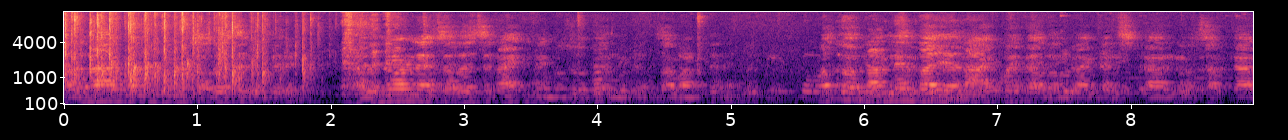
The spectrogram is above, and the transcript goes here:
ಹದಿನಾರು ಸದಸ್ಯರಿದ್ದೀರಿ. ಹದಿನೇಳನೇ ಸದಸ್ಯನಾಗಿ ನಿಮ್ಮ ಜೊತೆ ಕೆಲಸ ಮಾಡ್ತೇನೆ. ಮತ್ತು ನನ್ನಿಂದ ಏನು ಆಗ್ಬೇಕಾದಂತ ಕೆಲಸ ಕಾರ್ಯಗಳು ಸರ್ಕಾರ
